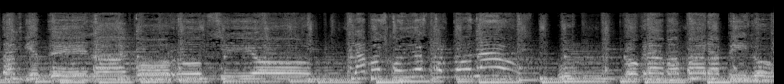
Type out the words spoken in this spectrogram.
También de la corrupción. Estamos jodidos por todos lados, un programa para pilos,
